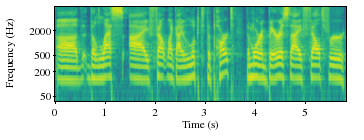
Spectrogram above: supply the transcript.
uh, the, the, less I felt like I looked the part, the more embarrassed I felt for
